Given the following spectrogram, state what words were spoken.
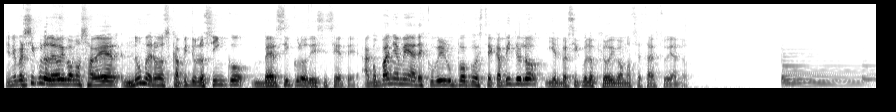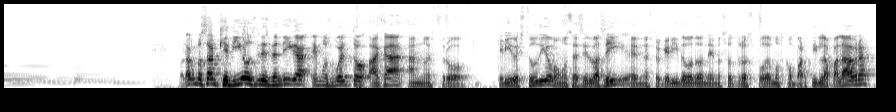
En el versículo de hoy vamos a ver Números capítulo 5, versículo 17. Acompáñame a descubrir un poco este capítulo y el versículo que hoy vamos a estar estudiando. Hola, ¿cómo están? Que Dios les bendiga. Hemos vuelto acá a nuestro querido estudio, vamos a decirlo así, en nuestro querido donde nosotros podemos compartir la palabra.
